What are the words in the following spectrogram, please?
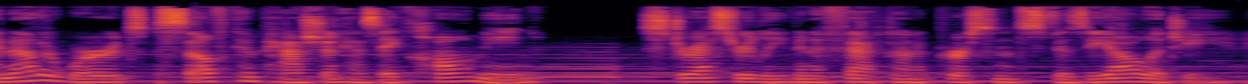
In other words, self compassion has a calming, stress relieving effect on a person's physiology.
